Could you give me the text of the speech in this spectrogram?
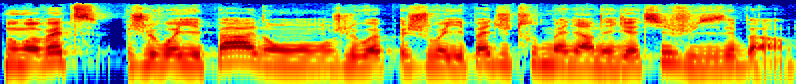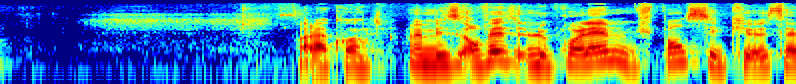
Donc en fait, je le voyais pas dans, je le vois, je le voyais pas du tout de manière négative. Je disais bah voilà quoi. Ouais, mais en fait, le problème, je pense, c'est que ça,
